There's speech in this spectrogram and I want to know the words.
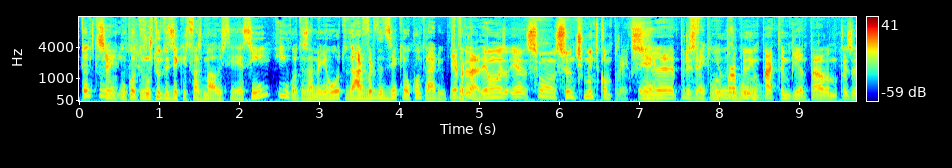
Portanto, Sim. encontras um estudo a dizer que isto faz mal, isto é assim, e encontras amanhã outro da Harvard a dizer que é o contrário. É Portanto, é verdade, é um, é, são assuntos muito complexos. É, uh, por exemplo, news, o próprio é impacto ambiental é uma coisa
